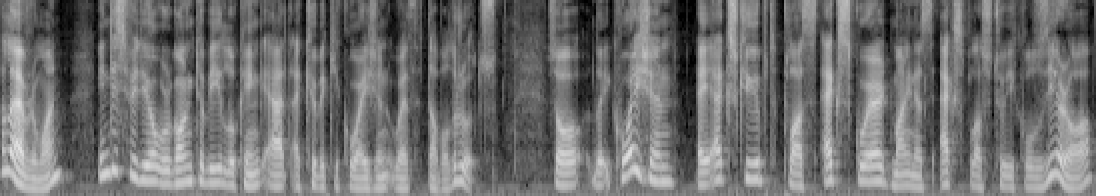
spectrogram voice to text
Hello everyone. In this video we're going to be looking at a cubic equation with double roots. So the equation ax cubed plus x squared minus x plus 2 equals 0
